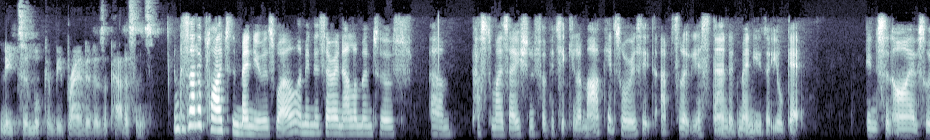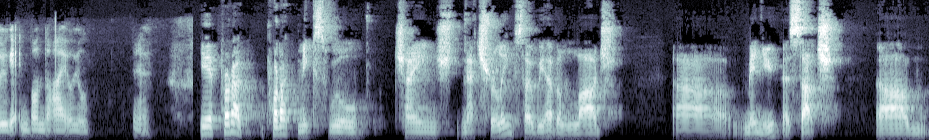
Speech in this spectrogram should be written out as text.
need to look and be branded as a Pattison's. And does that apply to the menu as well? I mean, is there an element of um, customization for particular markets, or is it absolutely a standard menu that you'll get in St Ives, or you'll get in Bondi, or you'll you know? Yeah, product product mix will change naturally. So we have a large uh, menu as such. Um,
